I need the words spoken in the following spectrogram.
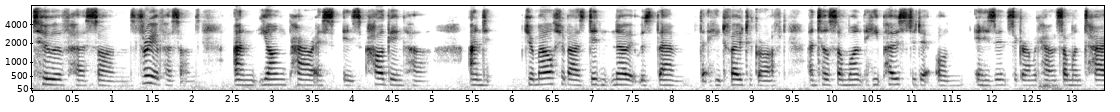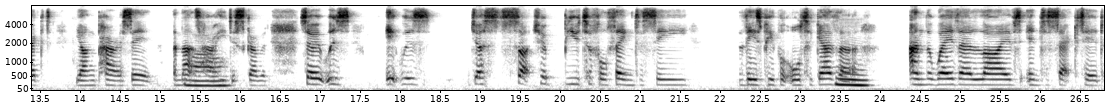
two of her sons, three of her sons, and young Paris is hugging her. And Jamal Shabazz didn't know it was them that he'd photographed until someone he posted it on his Instagram account and someone tagged young Paris in and that's how he discovered. So it was it was just such a beautiful thing to see these people all together Mm. and the way their lives intersected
